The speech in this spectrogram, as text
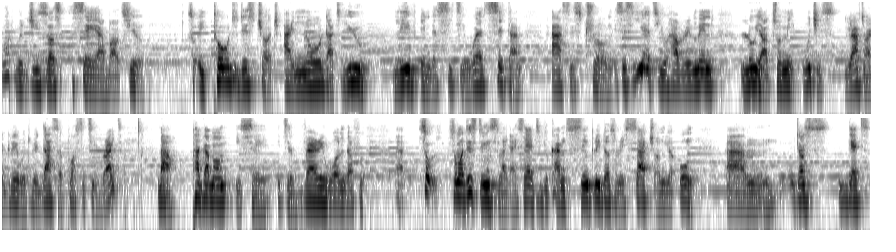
What will Jesus say about you? So he told this church, I know that you live in the city where Satan has his throne. He says, Yet you have remained loyal to me, which is, you have to agree with me, that's a positive, right? Now, Pergamum is a it's a very wonderful. Uh, so some of these things, like I said, you can simply just research on your own. Um, just get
